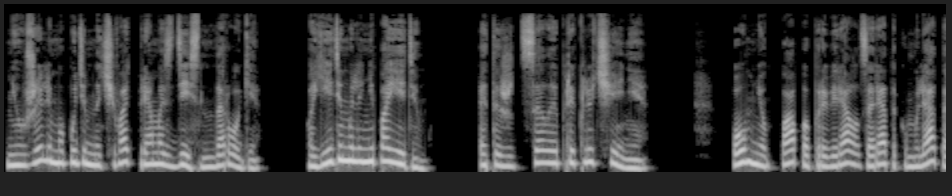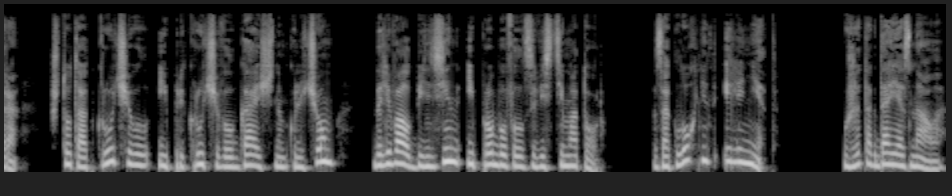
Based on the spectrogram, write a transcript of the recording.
Неужели мы будем ночевать прямо здесь, на дороге? Поедем или не поедем? Это же целое приключение. Помню, папа проверял заряд аккумулятора, что-то откручивал и прикручивал гаечным ключом, доливал бензин и пробовал завести мотор заглохнет или нет. Уже тогда я знала.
